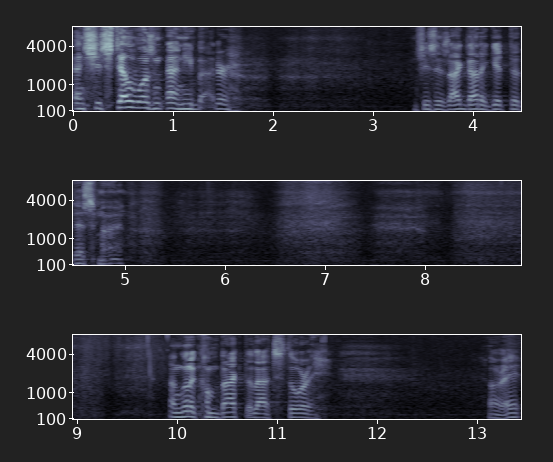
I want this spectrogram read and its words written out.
and she still wasn't any better. And she says, I got to get to this man. I'm going to come back to that story. All right?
